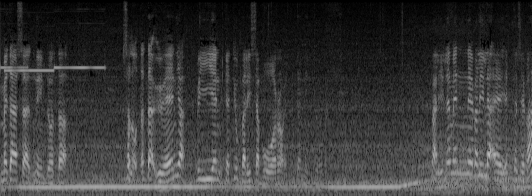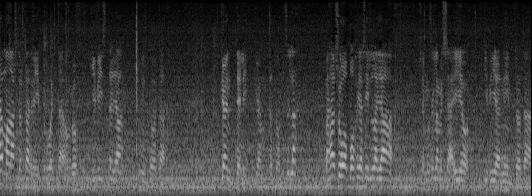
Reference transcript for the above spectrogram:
metässä, niin tuota, sanotaan, että yhden ja viien ketjun välissä vuoro, että tuota, välillä menee, välillä ei, että se vähän maastosta riippuu, että onko kivistä ja niin tuota, könttelikköä, mutta tuommoisilla vähän suopohjaisilla ja semmoisilla, missä ei ole kiviä, niin tuota,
